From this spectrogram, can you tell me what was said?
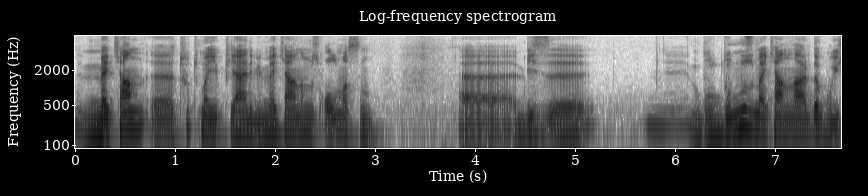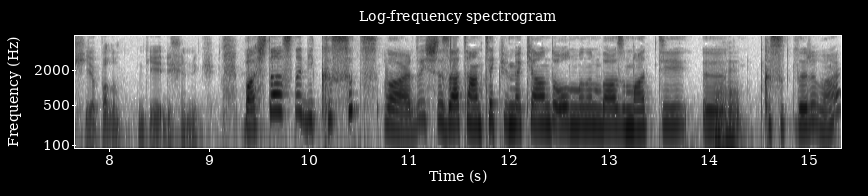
mekan e, tutmayıp yani bir mekanımız olmasın. Ee, biz e, bulduğumuz mekanlarda bu işi yapalım diye düşündük. Başta aslında bir kısıt vardı. İşte zaten tek bir mekanda olmanın bazı maddi e, kısıtları var.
